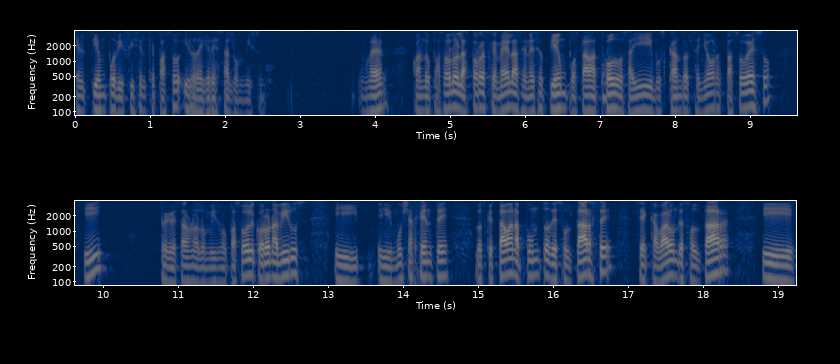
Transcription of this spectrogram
el tiempo difícil que pasó y regresa lo mismo. ¿Ven? Cuando pasó lo de las Torres Gemelas, en ese tiempo estaban todos ahí buscando al Señor. Pasó eso y regresaron a lo mismo. Pasó el coronavirus y, y mucha gente, los que estaban a punto de soltarse, se acabaron de soltar y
